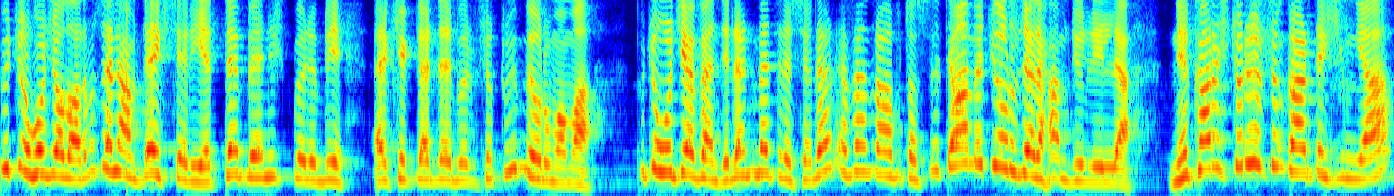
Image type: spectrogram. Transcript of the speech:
bütün hocalarımız elhamdülillah ekseriyetle ben hiç böyle bir erkeklerde böyle bir şey duymuyorum ama bütün hoca efendiler, medreseler efendi rabıtasıyla devam ediyoruz elhamdülillah. Ne karıştırıyorsun kardeşim ya?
